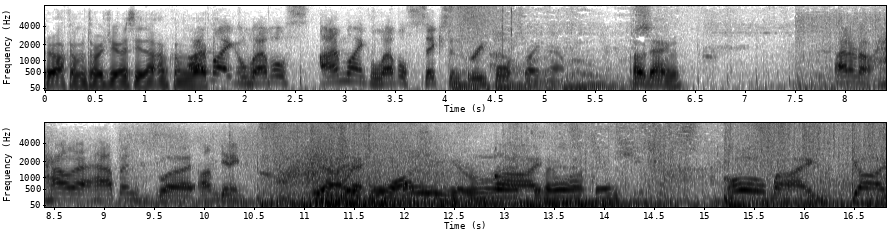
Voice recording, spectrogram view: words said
They're all coming towards you. I see that. I'm coming I'm like level. I'm like level six and three fourths right now. Oh dang. I don't know how that happened, but I'm getting. Yeah, I just watched you get oh wrecked as I walked in. Oh my God!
